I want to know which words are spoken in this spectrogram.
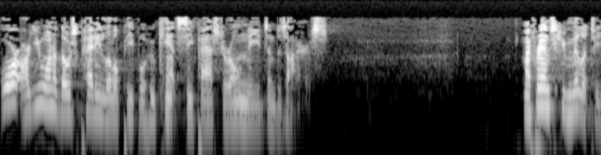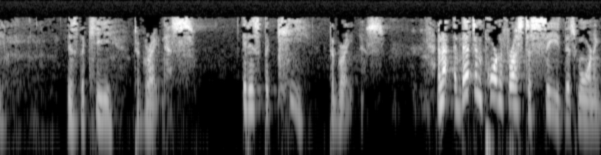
Or are you one of those petty little people who can't see past your own needs and desires? My friends, humility is the key to greatness. It is the key to greatness. And that's important for us to see this morning.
